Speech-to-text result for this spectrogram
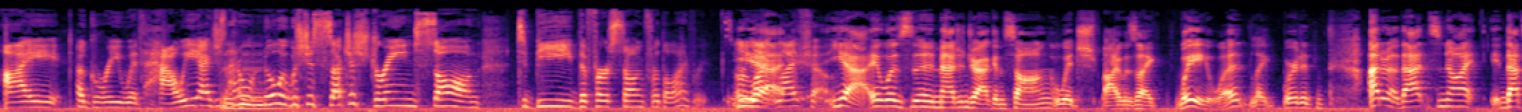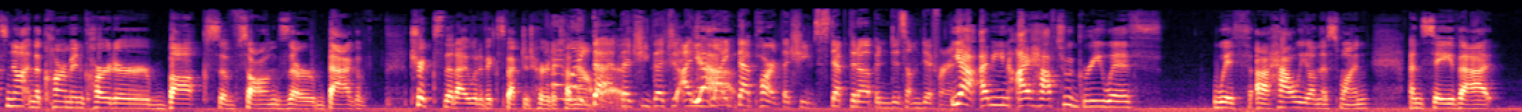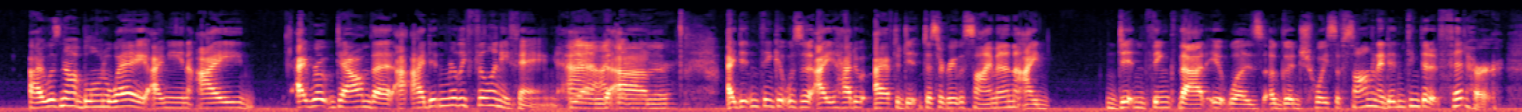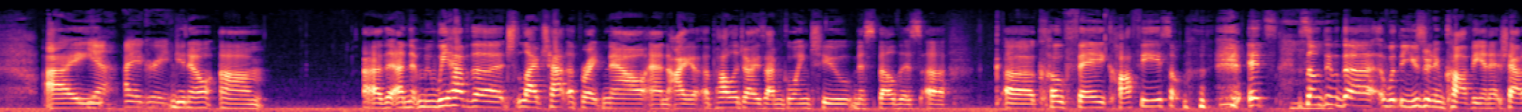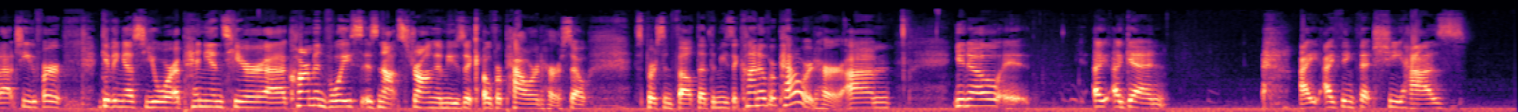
I agree with Howie. I just, I Mm-hmm. don't know. It was just such a strange song to be the first song for the live or yeah, li- live show. Yeah, it was the Imagine Dragons song, which I was like, wait, what? Like, where did? I don't know. That's not that's not in the Carmen Carter box of songs or bag of tricks that I would have expected her to I come like out that, with. That she that she, I yeah. like that part that she stepped it up and did something different. Yeah, I mean, I have to agree with with uh, Howie on this one and say that I was not blown away. I mean, I I wrote down that I, I didn't really feel anything, and yeah, I, didn't um, I didn't think it was. A, I had to. I have to d- disagree with Simon. I didn't think that it was a good choice of song, and I didn't think that it fit her. I yeah, I agree. You know, um, uh, the, and I mean, we have the live chat up right now, and I apologize. I'm going to misspell this. Uh, uh, Coffee Coffee. So it's something with the with the username Coffee in it. Shout out to you for giving us your opinions here. Uh, Carmen voice is not strong. The music overpowered her. So this person felt that the music kind of overpowered her. Um, you know, it, again, I, I think that she has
